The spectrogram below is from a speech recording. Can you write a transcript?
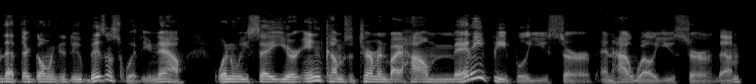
that they're going to do business with you. Now, when we say your income's determined by how many people you serve and how well you serve them,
